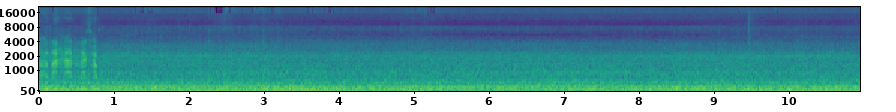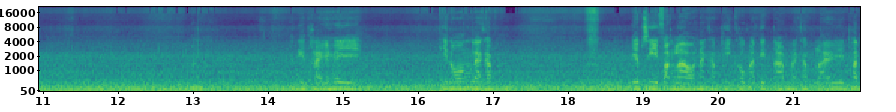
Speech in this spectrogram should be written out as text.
ร้านอาหารนะครับ ร องแหละครับ FC ฝั่งลาวนะครับ ที่เข้ามาติดตามนะครับ หลายท่าน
